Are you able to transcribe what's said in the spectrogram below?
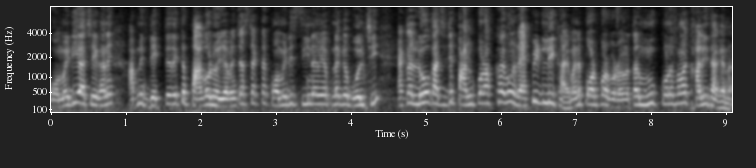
কমেডি আছে এখানে, আপনি দেখতে দেখতে পাগল হয়ে যাবেন। জাস্ট একটা কমেডি সিন আমি আপনাকে বলছি, একটা লোক আছে যে পানপড়া খায় এবং র্যাপিডলি খায় মানে পরপর পর তার মুখ কোনো সময় খালি থাকে না।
